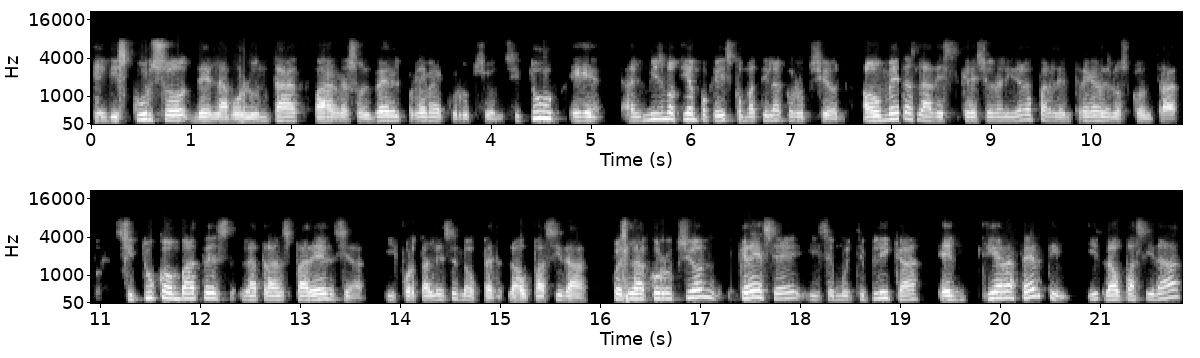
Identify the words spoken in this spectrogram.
el discurso de la voluntad para resolver el problema de corrupción. Si tú, eh, al mismo tiempo que dices combatir la corrupción, aumentas la discrecionalidad para la entrega de los contratos, si tú combates la transparencia y fortaleces la, la opacidad, pues la corrupción crece y se multiplica en tierra fértil y la opacidad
